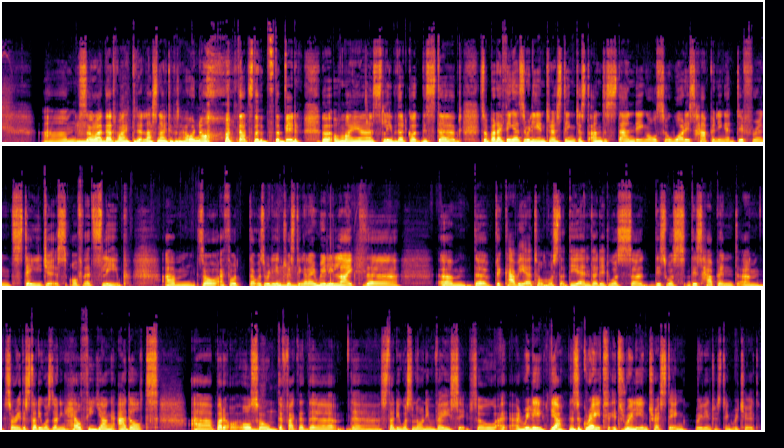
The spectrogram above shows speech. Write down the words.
Um, mm-hmm. So uh, that's why last night I was like, oh no, that's the, the bit of my uh, sleep that got disturbed. So, but I think it's really interesting just understanding also what is happening at different stages of that sleep. Um, so I thought that was really mm. interesting, and I really liked the. Um, the the caveat almost at the end that it was uh, this was this happened. Um, sorry, the study was done in healthy young adults, uh, but also mm-hmm. the fact that the the study was non-invasive. So I, I really, yeah, it's a great. It's really interesting, really interesting, Richard.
